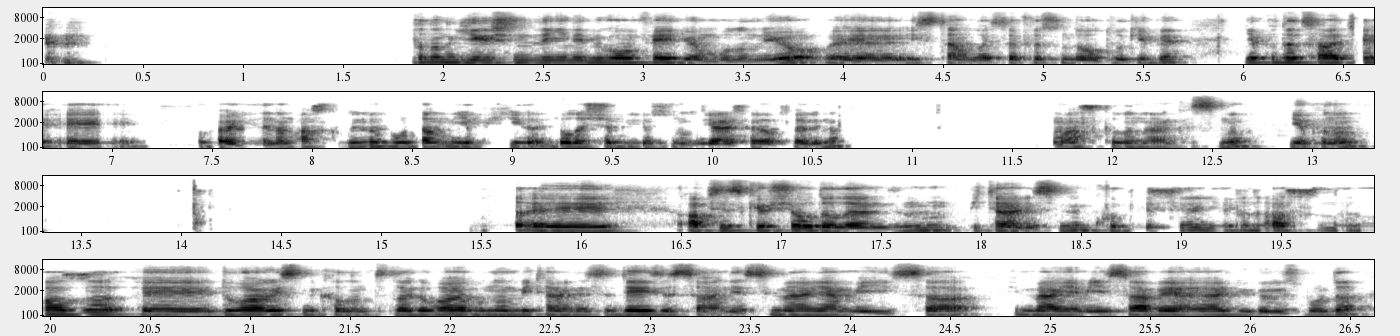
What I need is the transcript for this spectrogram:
Yapının girişinde yine bir onfeylyon bulunuyor. E, İstanbul Ayasofya'sında olduğu gibi. Yapıda sadece e, bu bölgede namaz kılınıyor. Buradan yapıyı dolaşabiliyorsunuz diğer taraflarını. Namaz kılınan kısmı yapının. E, apsis köşe odalarının bir tanesinin kubbesi. Yapıda aslında bazı e, duvar resmi kalıntıları var. Bunun bir tanesi Deyze sahnesi. Meryem ve İsa, Meryem, İsa ve Hayal görüyoruz burada.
